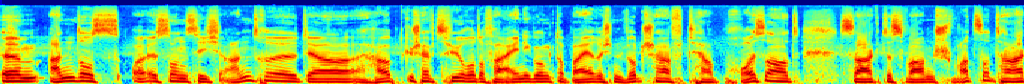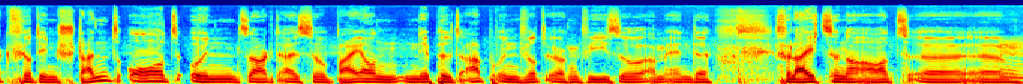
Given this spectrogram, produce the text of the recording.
Ähm, anders äußern sich andere. Der Hauptgeschäftsführer der Vereinigung der bayerischen Wirtschaft, Herr Brossart, sagt, es war ein schwarzer Tag für den Standort und sagt also, Bayern nippelt ab und wird irgendwie so am Ende vielleicht so eine Art äh, äh,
